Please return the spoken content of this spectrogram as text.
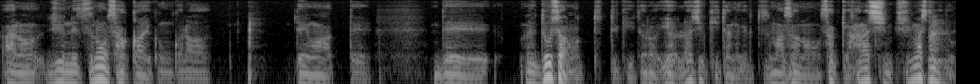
あの、純烈の酒井君から電話あって、で、えどうしたの？って言って聞いたら、いや、ラジオ聞いたんだけど、まあ、その、さっき話ししましたけど、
